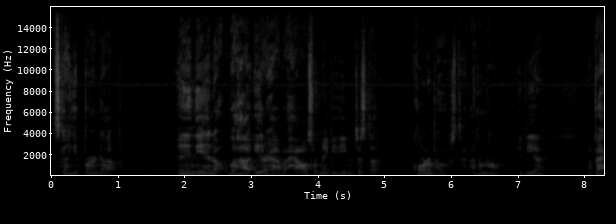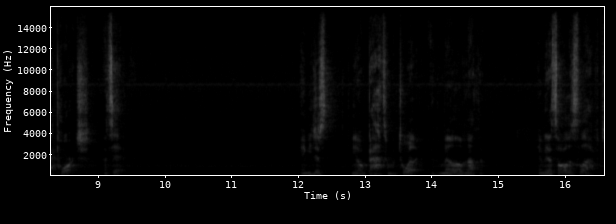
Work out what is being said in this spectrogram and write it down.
it's to get burned up. And in the end, we'll either have a house or maybe even just a corner post. I don't know. Maybe a, a back porch. That's it. Maybe just, you know, bathroom, a toilet in the middle of nothing. Maybe that's all that's left.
